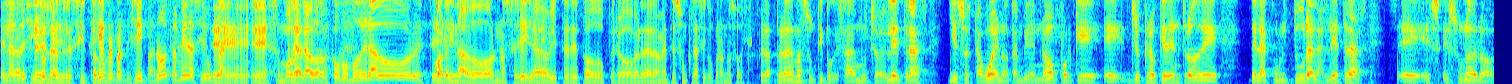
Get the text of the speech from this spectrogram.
El Andresito, El que Andresito. siempre participa, ¿no? También ha sido un Eh, clásico. es un Moderador. clásico. Como moderador, este, Coordinador, no sé, Sí, ya sí. viste de todo, pero verdaderamente es un clásico para nosotros. Pero, pero además un tipo que sabe mucho de letras y eso está bueno también, ¿no? Porque eh, yo creo que dentro de, de la cultura las letras eh, es, es uno de los,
